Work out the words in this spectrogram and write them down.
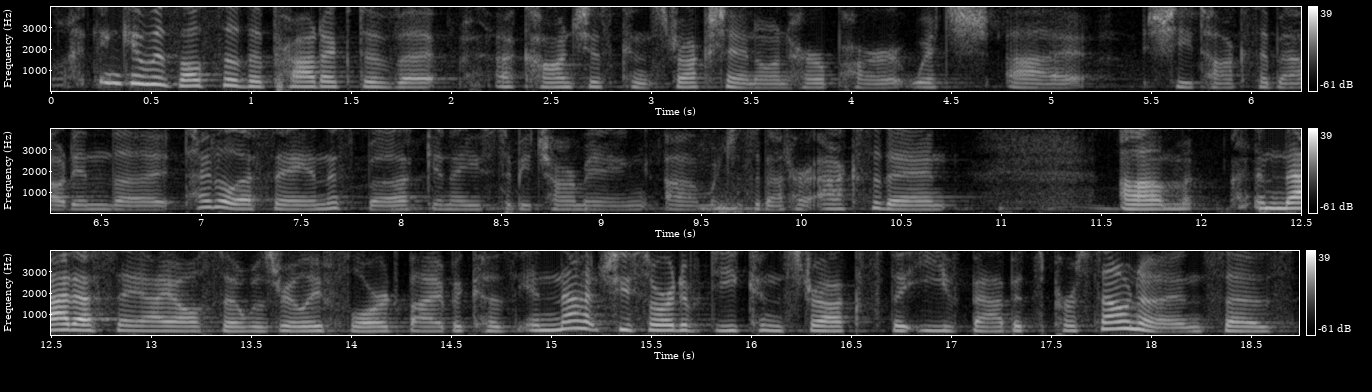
Well, I think it was also the product of a, a conscious construction on her part, which uh, she talks about in the title essay in this book, and I Used to Be Charming, um, which is about her accident. Um, and that essay I also was really floored by because in that she sort of deconstructs the Eve Babitz persona and says,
